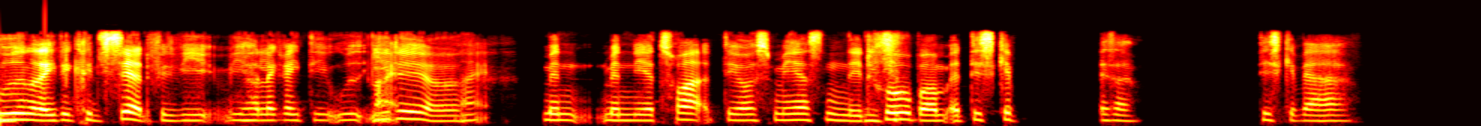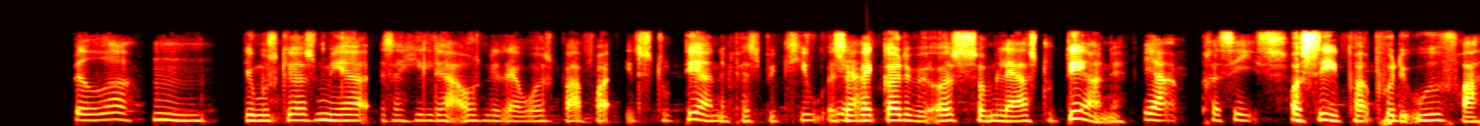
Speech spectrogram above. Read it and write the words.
uden rigtig at kritisere det, fordi vi, vi holder ikke rigtig ud Nej, i det. Og, nej. Men, men jeg tror, det er også mere sådan et håb om, at det skal, altså, det skal være bedre. Mm. Det er måske også mere, altså hele det her afsnit er jo også bare fra et studerende perspektiv. Altså Ja. hvad gør det ved os som lærer studerende Ja, præcis. at se på, på det udefra?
